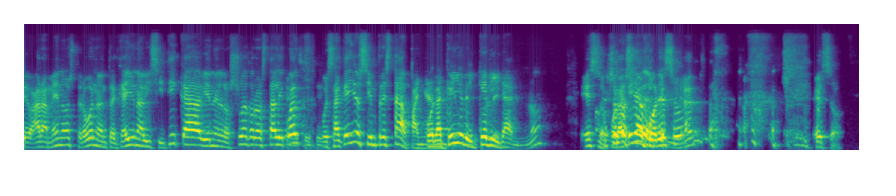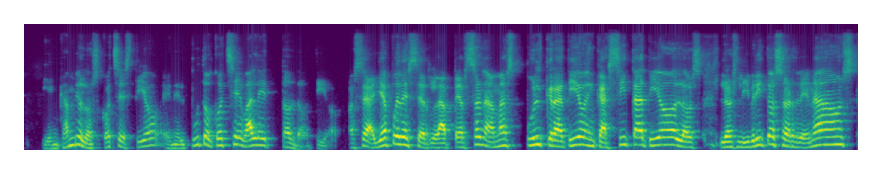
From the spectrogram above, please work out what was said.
eh, ahora menos, pero bueno, entre que hay una visitica, vienen los suegros, tal y cual, sí, sí, sí. pues aquello siempre está apañado. Por aquello del qué dirán, ¿no? Eso, por, aquello por eso. eso. Y en cambio los coches, tío, en el puto coche vale todo, tío. O sea, ya puedes ser la persona más pulcra, tío, en casita, tío, los, los libritos ordenados,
